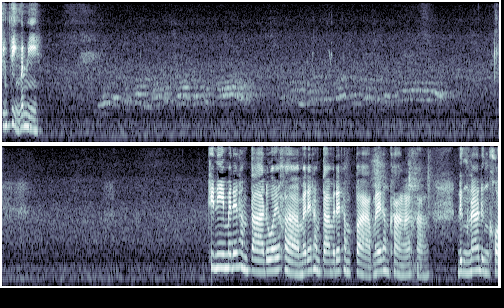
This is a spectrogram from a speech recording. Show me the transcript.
จริงๆนั่นนี่ที่นี่ไม่ได้ทำตาด้วยค่ะ ไม่ได้ทำตาไม่ได้ทำปาก ไม่ได้ทำคางนะคะ ดึงหน้าดึงคอ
